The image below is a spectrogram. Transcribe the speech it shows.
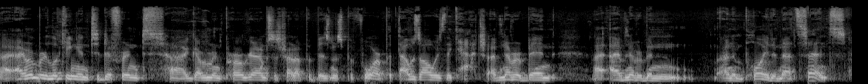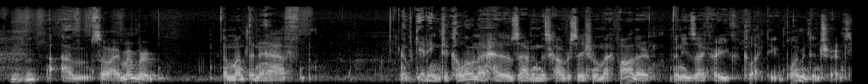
I remember looking into different uh, government programs to start up a business before, but that was always the catch. I've never been, I, have never been unemployed in that sense. Mm-hmm. Um, so I remember a month and a half of getting to Kelowna, I was having this conversation with my father, and he's like, "Are you collecting employment insurance?"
